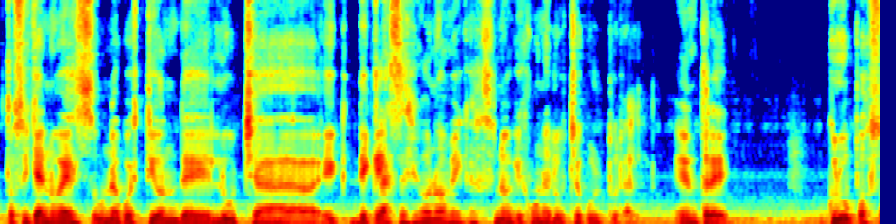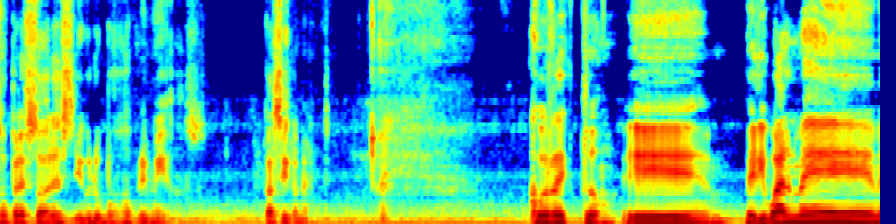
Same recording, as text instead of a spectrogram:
Entonces ya no es una cuestión de lucha eh, de clases económicas, sino que es una lucha cultural entre grupos opresores y grupos oprimidos, básicamente. Correcto. Eh, pero igual me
